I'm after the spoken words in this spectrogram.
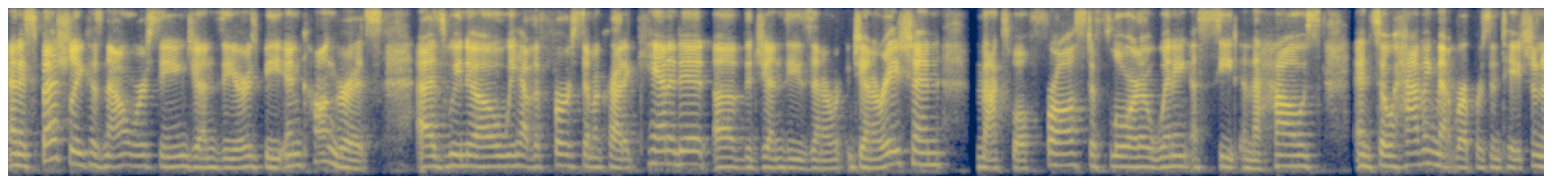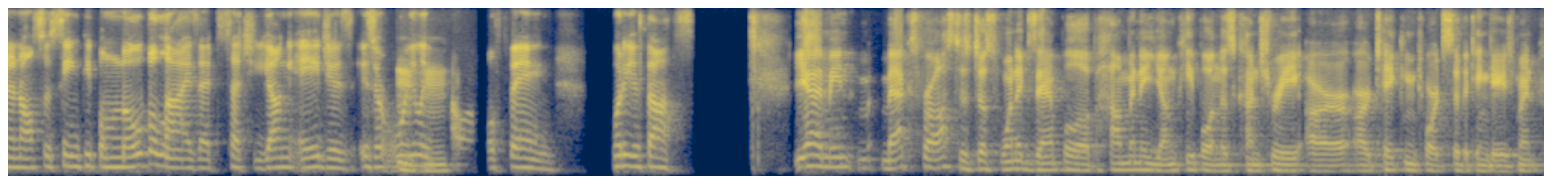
And especially because now we're seeing Gen Zers be in Congress. As we know, we have the first Democratic candidate of the Gen Z generation, Maxwell Frost of Florida, winning a seat in the House. And so having that representation and also seeing people mobilize at such young ages is a really mm-hmm. powerful thing. What are your thoughts? Yeah, I mean, Max Frost is just one example of how many young people in this country are are taking towards civic engagement,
